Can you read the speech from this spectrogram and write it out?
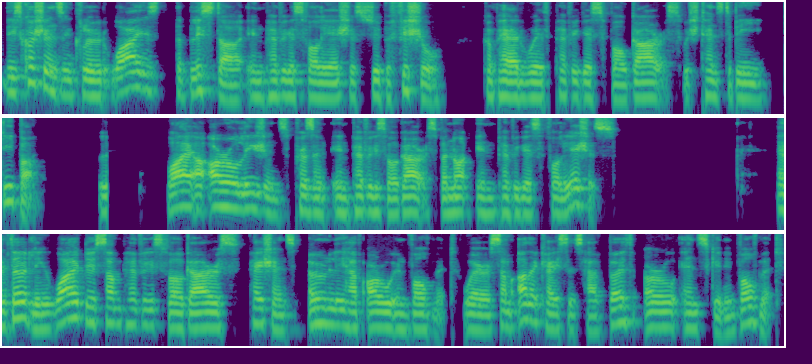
These questions include, why is the blister in pemphigus foliaceus superficial compared with pemphigus vulgaris, which tends to be deeper? Why are oral lesions present in pemphigus vulgaris, but not in pemphigus foliaceus? And thirdly, why do some pemphigus vulgaris patients only have oral involvement, whereas some other cases have both oral and skin involvement?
